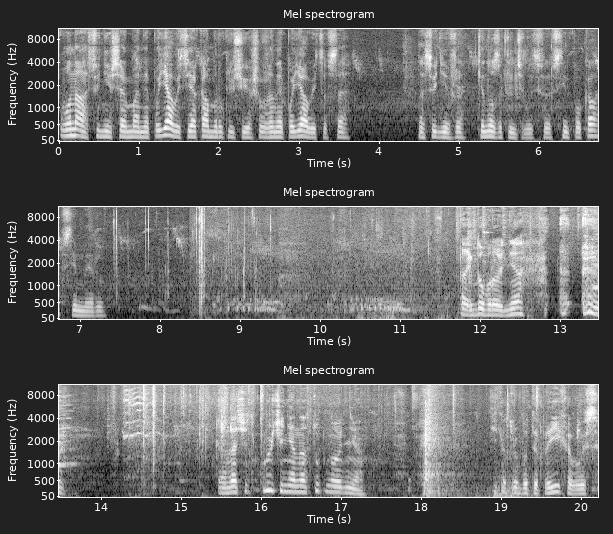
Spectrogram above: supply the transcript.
вона сьогодні ще в мене появиться, я камеру включу, якщо вже не появиться, все. На сьогодні вже кіно закінчилось. Всім пока, всім миру. Так, доброго дня. Значить, включення наступного дня. Тільки з роботи приїхав, ось.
